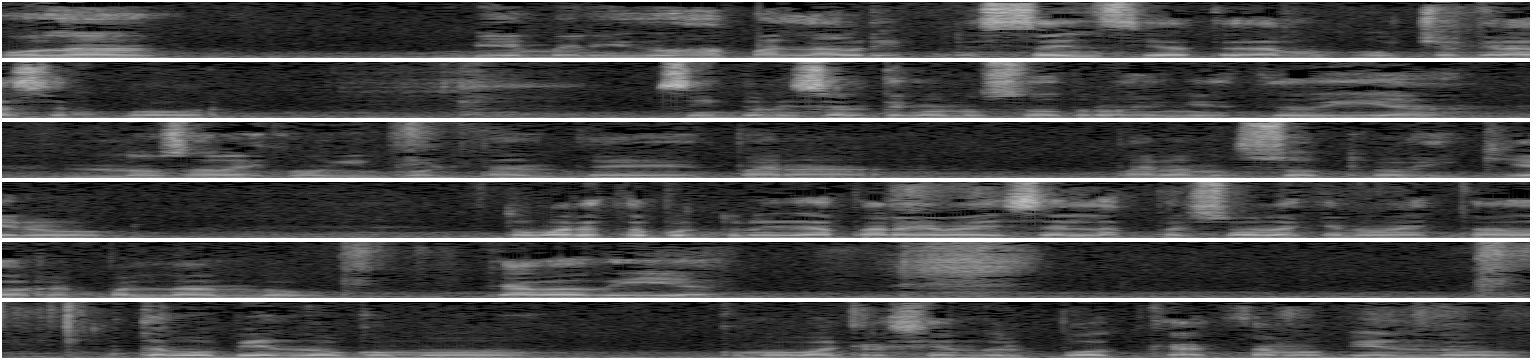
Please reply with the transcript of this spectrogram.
Hola, bienvenidos a Palabra y Presencia. Te damos muchas gracias por sintonizarte con nosotros en este día. No sabes cuán importante es para, para nosotros y quiero tomar esta oportunidad para agradecer a las personas que nos han estado respaldando cada día. Estamos viendo cómo, cómo va creciendo el podcast, estamos viendo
